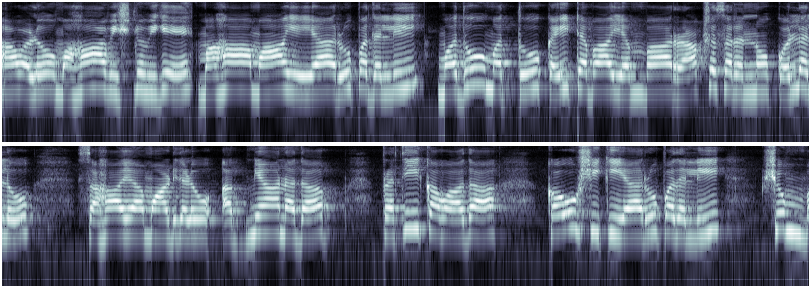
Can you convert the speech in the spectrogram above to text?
ಅವಳು ಮಹಾವಿಷ್ಣುವಿಗೆ ಮಹಾಮಾಯೆಯ ರೂಪದಲ್ಲಿ ಮಧು ಮತ್ತು ಕೈಟಬ ಎಂಬ ರಾಕ್ಷಸರನ್ನು ಕೊಲ್ಲಲು ಸಹಾಯ ಮಾಡಿದಳು. ಅಜ್ಞಾನದ ಪ್ರತೀಕವಾದ ಕೌಶಿಕಿಯ ರೂಪದಲ್ಲಿ ಶುಂಭ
